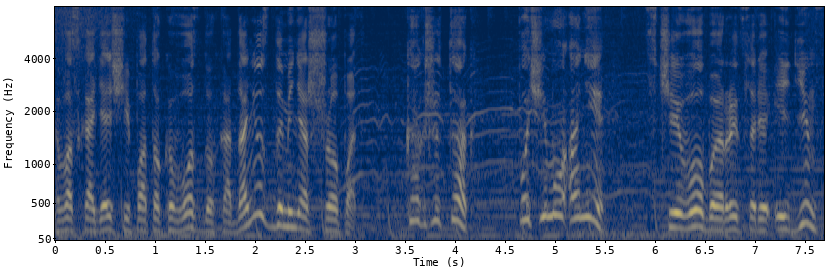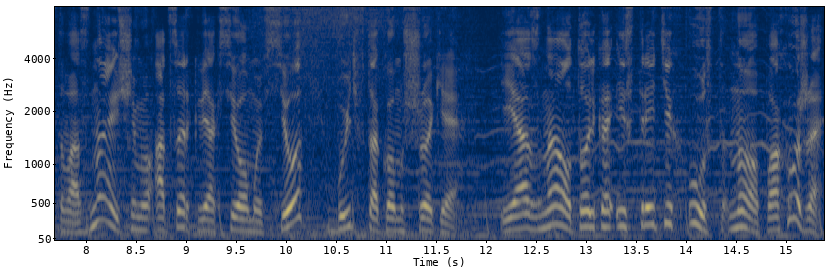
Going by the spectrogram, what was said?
Восходящий поток воздуха донес до меня шепот. Как же так? Почему они... С чего бы рыцарю единства, знающему о церкви Аксиомы все, быть в таком шоке? Я знал только из третьих уст, но, похоже,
